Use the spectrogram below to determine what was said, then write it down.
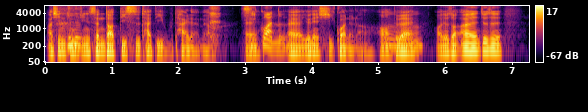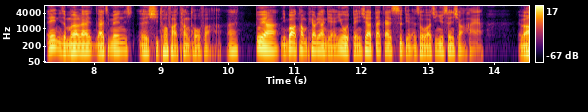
啊，新竹已经升到第四胎、第五胎了，有没有？习惯了，哎，有点习惯了啦，哦，嗯对不对？嗯哦，就说，哎，就是，哎，你怎么来来这边呃洗头发、烫头发啊？啊对啊，你帮我烫漂亮点，因为我等一下大概四点的时候我要进去生小孩啊，有没有？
